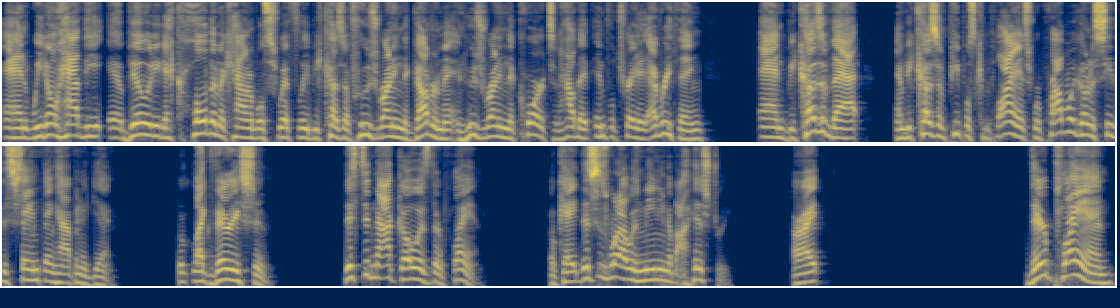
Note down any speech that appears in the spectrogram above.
and we don't have the ability to hold them accountable swiftly because of who's running the government and who's running the courts and how they've infiltrated everything. And because of that, and because of people's compliance, we're probably going to see the same thing happen again, like very soon. This did not go as their plan. Okay. This is what I was meaning about history. All right. Their plan,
